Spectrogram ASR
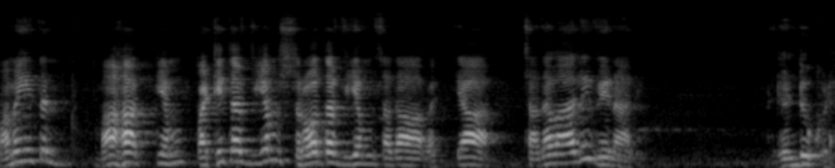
మమైత మాహాత్మ్యం పఠితవ్యం శ్రోతవ్యం సదా భక్త్యా చదవాలి వినాలి. రెండూ కూడా.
